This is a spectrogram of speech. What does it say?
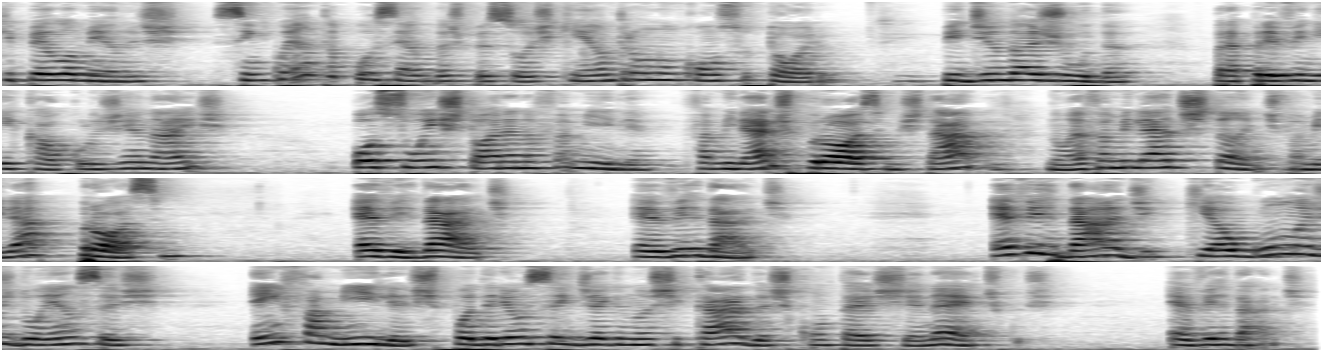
que pelo menos 50% das pessoas que entram num consultório pedindo ajuda para prevenir cálculos renais possuem história na família. Familiares próximos, tá? Não é familiar distante, familiar próximo. É verdade? É verdade. É verdade que algumas doenças em famílias poderiam ser diagnosticadas com testes genéticos? É verdade.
